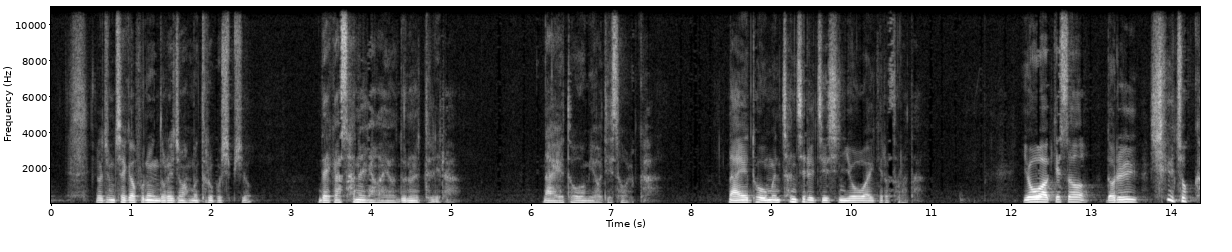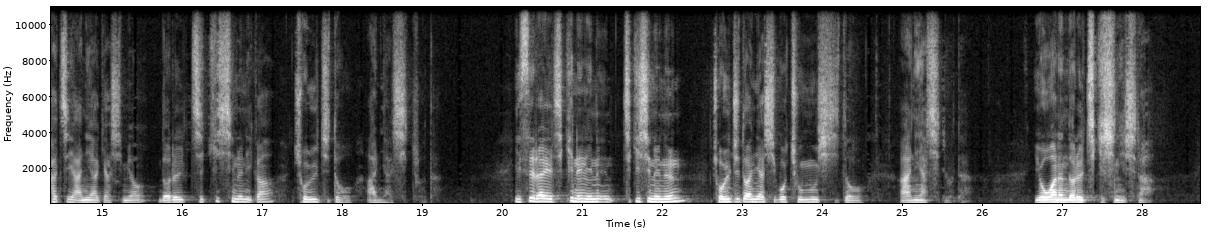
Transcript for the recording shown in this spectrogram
요즘 제가 부르는 노래 좀 한번 들어보십시오. 내가 산을 향하여 눈을 들리라. 나의 도움이 어디서 올까? 나의 도움은 천지를 지으신 여호와에게로서로다. 여호와께서 너를 실족하지 아니하게 하시며 너를 지키시는 이가 졸지도 아니하시리로다. 이스라엘 지키는 이는 지키시는 이는 졸지도 아니하시고 주무시지도 아니하시리로다. 여호와는 너를 지키시니시라.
